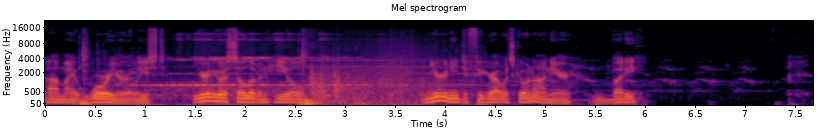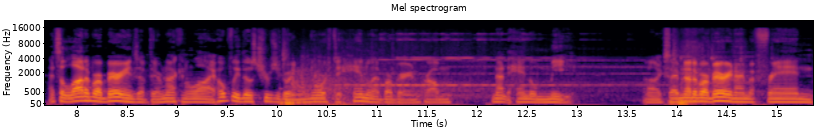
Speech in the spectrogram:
Uh, my warrior, at least. You're to go to Soleb and heal. And you're to need to figure out what's going on here, buddy. That's a lot of barbarians up there, I'm not to lie. Hopefully those troops are going north to handle that barbarian problem, not to handle me. Because uh, I'm not a barbarian, I'm a friend.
